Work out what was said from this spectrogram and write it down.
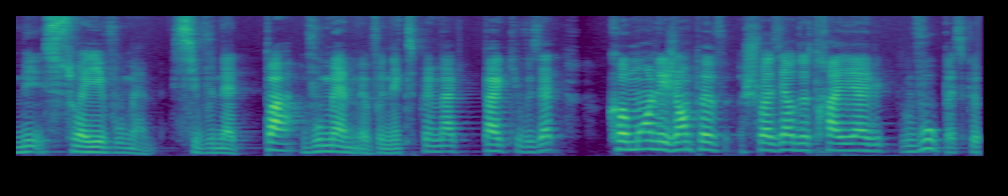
mais soyez vous-même. Si vous n'êtes pas vous-même et vous n'exprimez pas qui vous êtes, comment les gens peuvent choisir de travailler avec vous? Parce que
